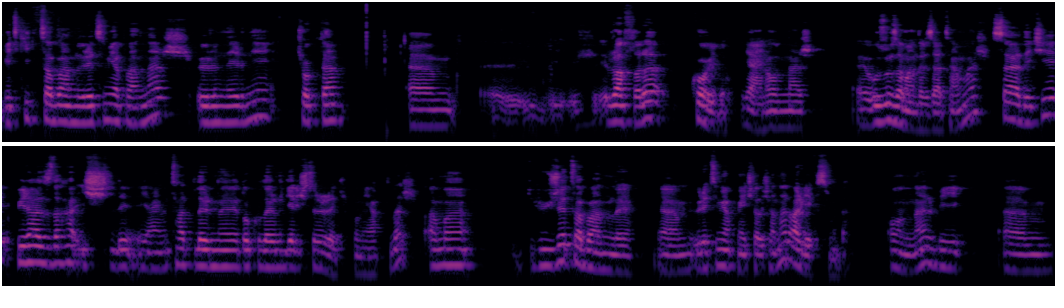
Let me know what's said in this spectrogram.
Bitki tabanlı üretim yapanlar ürünlerini çoktan e, raflara koydu. Yani onlar e, uzun zamandır zaten var. Sadece biraz daha işli yani tatlarını, dokularını geliştirerek bunu yaptılar. Ama hücre tabanlı em, üretim yapmaya çalışanlar ARGE kısmında. Onlar bir em,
